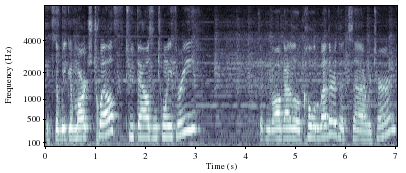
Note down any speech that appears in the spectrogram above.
It's the week of March 12th, 2023. Looks like we've all got a little cold weather that's uh, returned.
